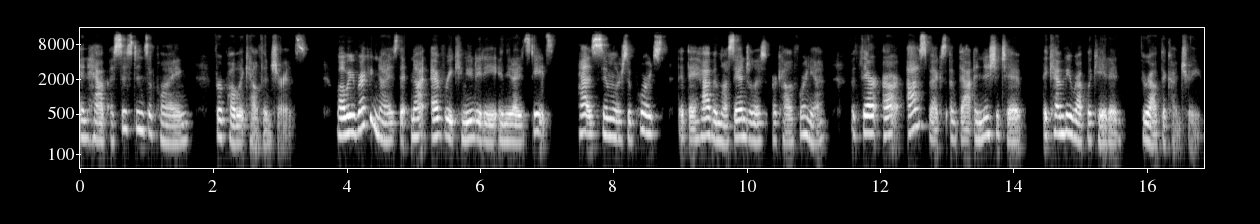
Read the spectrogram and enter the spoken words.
and have assistance applying for public health insurance. While we recognize that not every community in the United States has similar supports, that they have in Los Angeles or California, but there are aspects of that initiative that can be replicated throughout the country.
